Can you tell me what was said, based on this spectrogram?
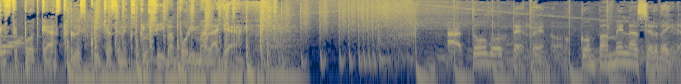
Este podcast lo escuchas en exclusiva por Himalaya. A todo terreno con Pamela Cerdeira.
